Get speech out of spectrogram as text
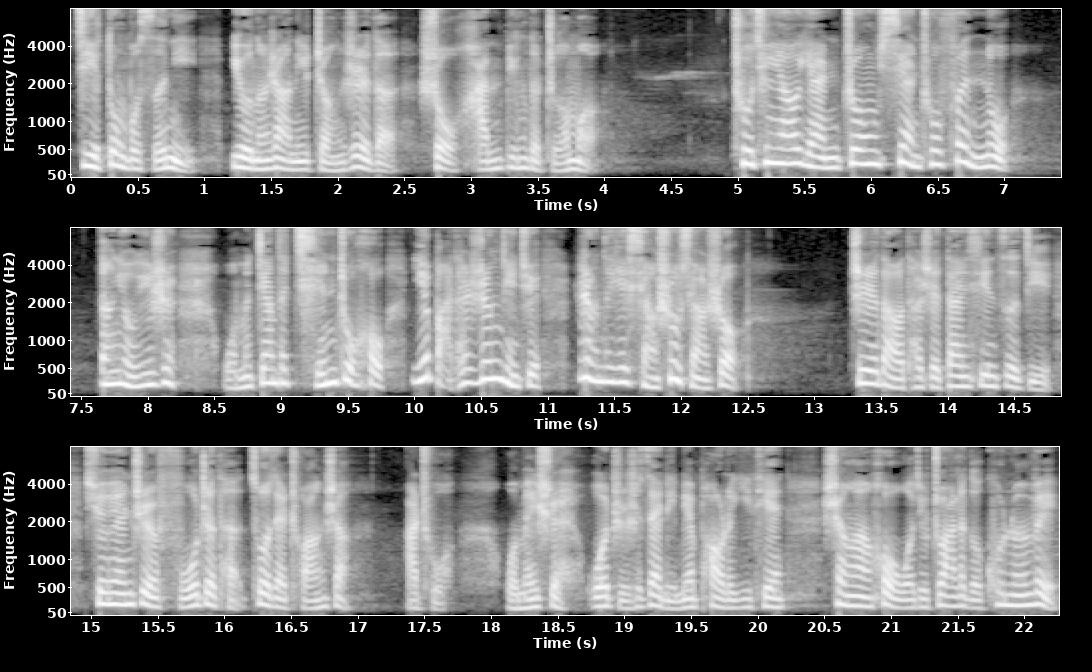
既冻不死你，又能让你整日的受寒冰的折磨。楚清瑶眼中现出愤怒。等有一日，我们将他擒住后，也把他扔进去，让他也享受享受。知道他是担心自己，轩辕志扶着他坐在床上。阿楚，我没事，我只是在里面泡了一天。上岸后，我就抓了个昆仑卫，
